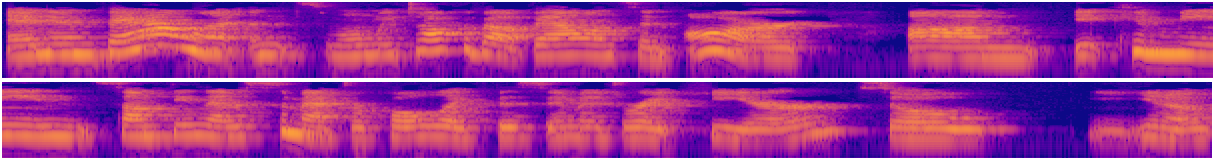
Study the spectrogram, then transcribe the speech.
And in balance, when we talk about balance in art, um, it can mean something that is symmetrical, like this image right here. So, you know,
